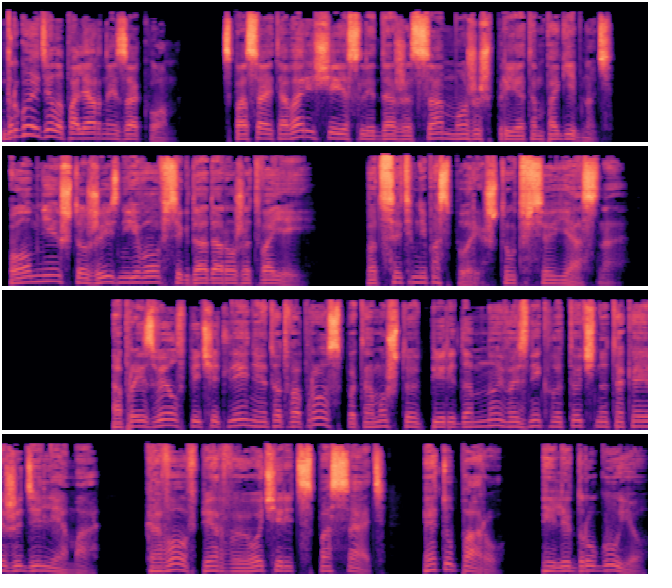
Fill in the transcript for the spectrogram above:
Другое дело полярный закон. Спасай товарища, если даже сам можешь при этом погибнуть. Помни, что жизнь его всегда дороже твоей. Вот с этим не поспоришь, тут все ясно. А произвел впечатление тот вопрос, потому что передо мной возникла точно такая же дилемма. Кого в первую очередь спасать? Эту пару или другую?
